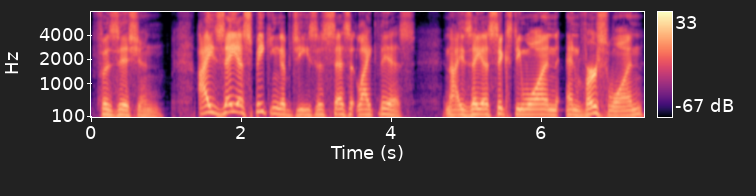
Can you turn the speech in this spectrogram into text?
physician. Isaiah, speaking of Jesus, says it like this in Isaiah 61 and verse 1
